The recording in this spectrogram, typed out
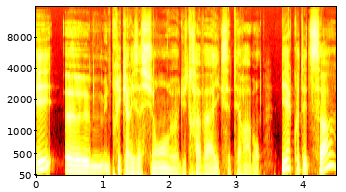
et une précarisation du travail, etc. Bon. Et à côté de ça,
